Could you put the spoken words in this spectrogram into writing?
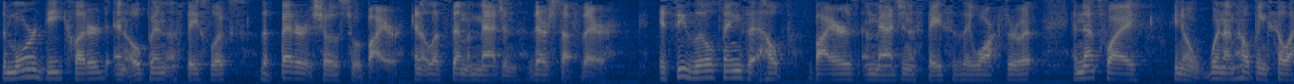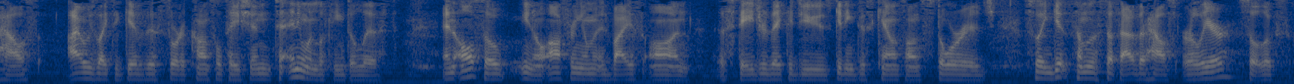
The more decluttered and open a space looks, the better it shows to a buyer and it lets them imagine their stuff there. It's these little things that help buyers imagine a space as they walk through it. And that's why, you know, when I'm helping sell a house, I always like to give this sort of consultation to anyone looking to list. And also, you know, offering them advice on a stager they could use, getting discounts on storage, so they can get some of the stuff out of their house earlier so it looks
